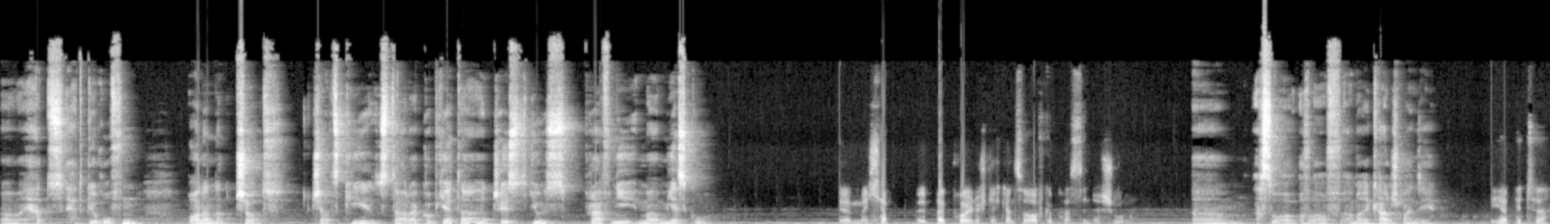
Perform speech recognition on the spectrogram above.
er, hat, er hat gerufen, Ona na Czot, Czatski, Stara Kobieta, Jest Jus, Prawni ma Miesku. Ähm, ich habe bei Polnisch nicht ganz so aufgepasst in der Schule. Ähm, ach so, auf, auf Amerikanisch meinen Sie. Ja, bitte.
